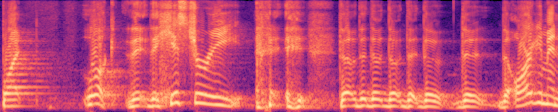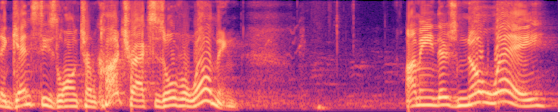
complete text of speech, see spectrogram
But look, the, the history, the, the, the, the, the, the, argument against these long term contracts is overwhelming. I mean, there's no way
